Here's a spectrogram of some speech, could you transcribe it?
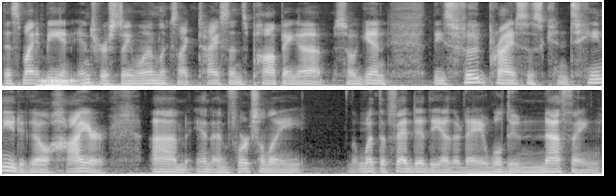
this might be an interesting one. Looks like Tyson's popping up. So again, these food prices continue to go higher. Um, and unfortunately, what the Fed did the other day will do nothing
